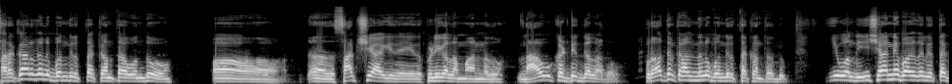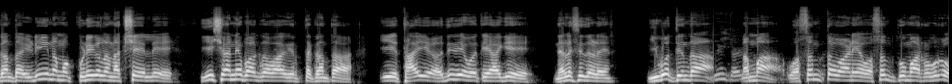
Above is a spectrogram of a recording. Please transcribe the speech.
ಸರ್ಕಾರದಲ್ಲಿ ಬಂದಿರತಕ್ಕಂಥ ಒಂದು ಸಾಕ್ಷಿ ಆಗಿದೆ ಇದು ಕುಣಿಗಲಮ್ಮ ಅನ್ನೋದು. ನಾವು ಕಟ್ಟಿದ್ದಲ್ಲ ಅದು. ಪುರಾತನ ಕಾಲದಿಂದಲೂ ಬಂದಿರತಕ್ಕಂಥದ್ದು. ಈ ಒಂದು ಈಶಾನ್ಯ ಭಾಗದಲ್ಲಿ ಇರ್ತಕ್ಕಂಥ ಇಡೀ ನಮ್ಮ ಕುಣಿಗಲ ನಕ್ಷೆಯಲ್ಲಿ ಈಶಾನ್ಯ ಭಾಗವಾಗಿರ್ತಕ್ಕಂಥ ಈ ತಾಯಿ ಅಧಿದೇವತೆಯಾಗಿ ನೆಲೆಸಿದಳೆ ಇವತ್ತಿಂದ ನಮ್ಮ ವಸಂತವಾಣಿಯ ವಸಂತ್ ಕುಮಾರ್ ಅವರು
